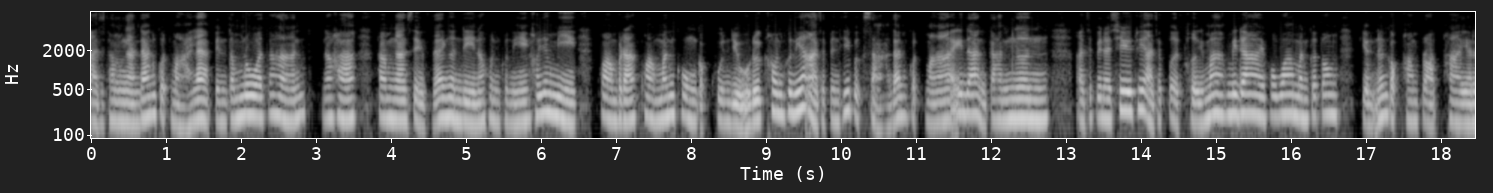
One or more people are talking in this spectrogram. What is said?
อาจจะทำงานด้านกฎหมายแหละ เป็นตำรวจทหารนะคะทำงานเสี่ยงได้เงินดีนะคนคนนี้เขายังมีความรักความมั่นคงกับคุณอยู่ หรือคนคนนี้อาจจะเป็นที่ปรึกษาด้านกฎหมาย ด้านการเงิน อาจจะเป็นอาชีพที่อาจจะเปิดเผยมากไม่ได้ เพราะว่ามันก็ต้องเกี่ยวเนื่องกับความปลอดภัยอะไร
